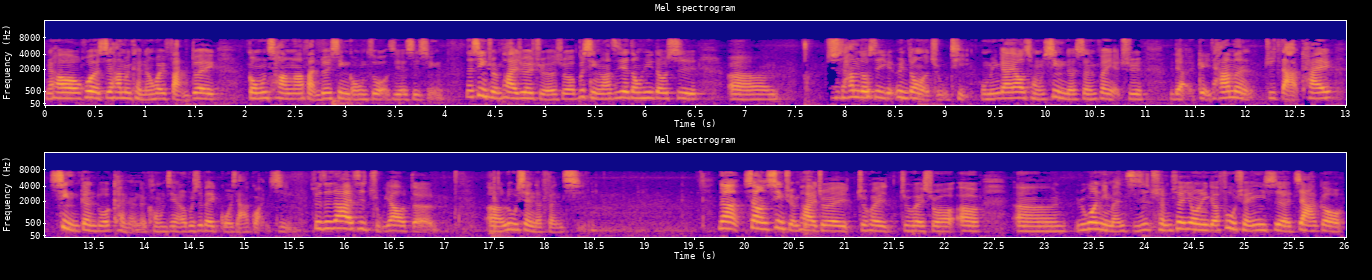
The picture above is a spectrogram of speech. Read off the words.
然后或者是他们可能会反对工娼啊，反对性工作这些事情。那性权派就会觉得说不行啊，这些东西都是呃，就是他们都是一个运动的主体，我们应该要从性的身份也去了给他们，就打开性更多可能的空间，而不是被国家管制。所以这大概是主要的呃路线的分歧。那像性权派就会就会就会说，呃嗯，如果你们只是纯粹用一个父权意识的架构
